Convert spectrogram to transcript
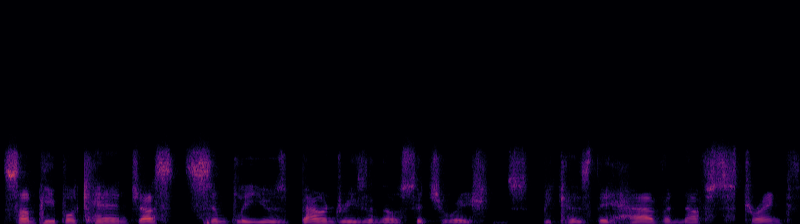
some people can just simply use boundaries in those situations because they have enough strength,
